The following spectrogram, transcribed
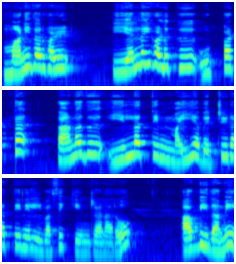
மனிதர்கள் எல்லைகளுக்கு உட்பட்ட தனது இல்லத்தின் மைய வெற்றிடத்தினில் வசிக்கின்றனரோ அவ்விதமே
